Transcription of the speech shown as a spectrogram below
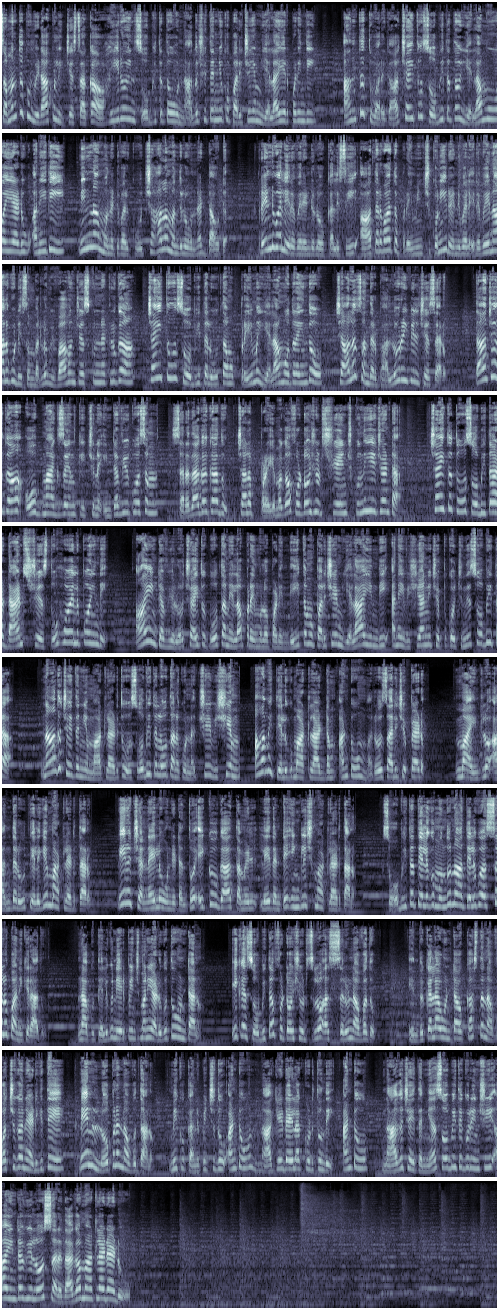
సమంతకు విడాకులు ఇచ్చేశాక హీరోయిన్ శోభితతో నాగచైతన్యకు పరిచయం ఎలా ఏర్పడింది? అంత త్వరగా చైతు శోభితతో ఎలా మూవ్ అయ్యాడు అనేది నిన్న మొన్నటి వరకు చాలా మందిలో ఉన్న డౌట్. రెండు వేల ఇరవై రెండులో కలిసి ఆ తర్వాత ప్రేమించుకుని రెండు వేల ఇరవై నాలుగు డిసెంబర్లో వివాహం చేసుకున్నట్లుగా చైతు శోభితలు తమ ప్రేమ ఎలా మొదలైందో చాలా సందర్భాల్లో రివీల్ చేశారు. తాజాగా ఓగ్ మ్యాగజైన్కి ఇచ్చిన ఇంటర్వ్యూ కోసం సరదాగా కాదు చాలా ప్రేమగా ఫోటోషూట్స్ చేయించుకుంది ఈ జంట. చైతుతో శోభిత డాన్స్ చేస్తూ హోయలిపోయింది ఆ ఇంటర్వ్యూలో చైతుతో తను ఎలా ప్రేమలో పడింది తమ పరిచయం ఎలా అయింది అనే విషయాన్ని చెప్పుకొచ్చింది శోభిత. నాగ చైతన్యం మాట్లాడుతూ శోభితలో తనకు నచ్చే విషయం ఆమె తెలుగు మాట్లాడడం అంటూ మరోసారి చెప్పాడు. మా ఇంట్లో అందరూ తెలుగే మాట్లాడతారు. నేను చెన్నైలో ఉండటంతో ఎక్కువగా తమిళ్ లేదంటే ఇంగ్లీష్ మాట్లాడతాను. శోభిత తెలుగు ముందు నా తెలుగు అస్సలు పనికిరాదు. నాకు తెలుగు నేర్పించమని అడుగుతూ ఉంటాను. ఇక శోభిత ఫోటోషూట్స్లో అస్సలు నవ్వదు. ఎందుకలా ఉంటావు? కాస్త నవ్వొచ్చుగాని అడిగితే నేను లోపల నవ్వుతాను. మీకు కనిపించదు అంటూ నాకే డైలాగ్ కొడుతుంది అంటూ నాగ చైతన్య శోభిత గురించి ఆ ఇంటర్వ్యూలో సరదాగా మాట్లాడాడు.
